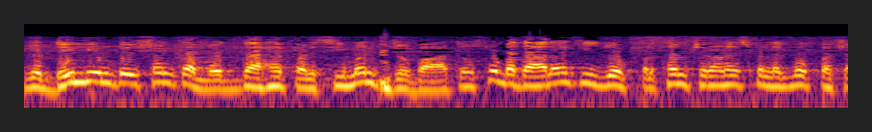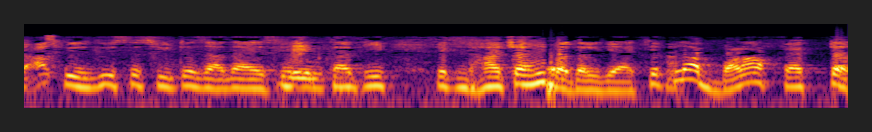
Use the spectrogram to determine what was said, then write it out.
जो डिलिमिटेशन का मुद्दा है परिसीमन जो बात है उसमें बता रहे हैं कि जो प्रथम चरण है इसमें लगभग 50 फ़ीसदी से सीटें ज़्यादा ऐसी हैं इनका कि एक ढांचा ही बदल गया कितना बड़ा फैक्टर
